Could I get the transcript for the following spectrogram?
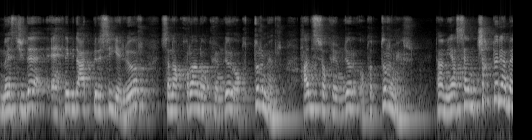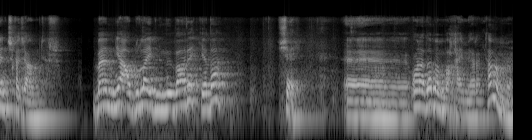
Mescide ehli bid'at birisi geliyor. Sana Kur'an okuyayım diyor, okutturmuyor. Hadis okuyayım diyor, okutturmuyor. Tamam ya sen çık diyor ya ben çıkacağım diyor. Ben ya Abdullah İbn Mübarek ya da şey eee, ona da ben bakayım yarın tamam mı?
